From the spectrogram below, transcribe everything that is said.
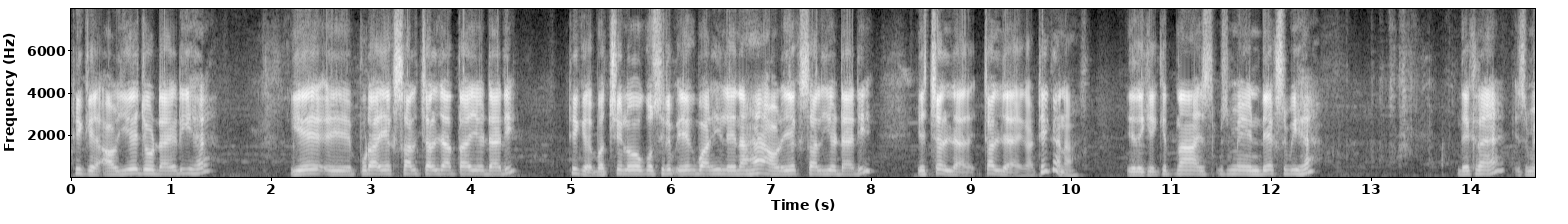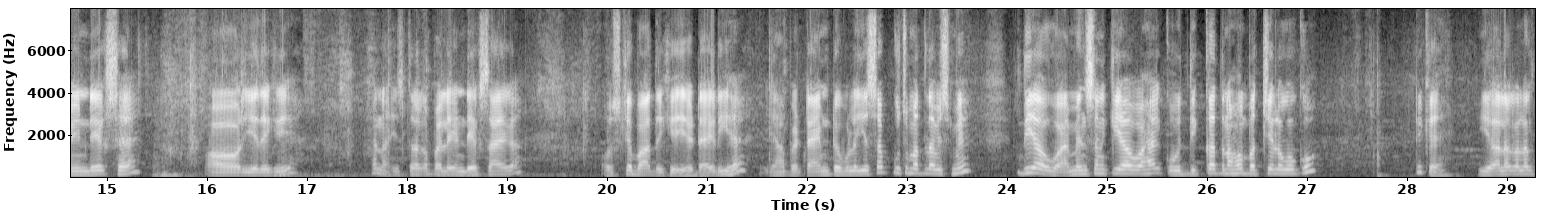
ठीक है? और ये जो डायरी है, ये पूरा एक साल चल जाता है ये डायरी ठीक है बच्चे लोगों को सिर्फ़ एक बार ही लेना है और एक साल ये डायरी ये चल जाए चल जाएगा ठीक है ना? ये देखिए कितना इस, इसमें इंडेक्स भी है। देख रहे हैं इसमें इंडेक्स है और ये देखिए है ना? इस तरह का पहले इंडेक्स आएगा और उसके बाद देखिए ये डायरी है यहाँ पे टाइम टेबल है। ये सब कुछ मतलब इसमें दिया हुआ है मेंशन किया हुआ है कोई दिक्कत ना हो बच्चे लोगों को ठीक है? ये अलग अलग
